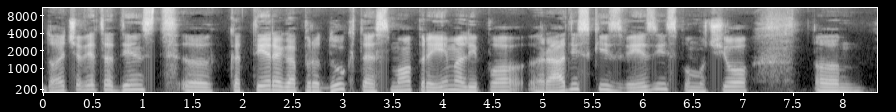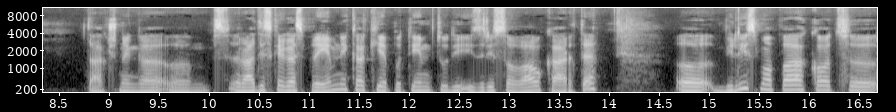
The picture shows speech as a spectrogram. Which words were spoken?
Deutsche Wetterdienst, uh, katerega produkte smo prejemali po radijski zvezi s pomočjo um, takšnega um, radijskega sprejemnika, ki je potem tudi izrisoval karte. Uh, bili smo pa kot uh,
